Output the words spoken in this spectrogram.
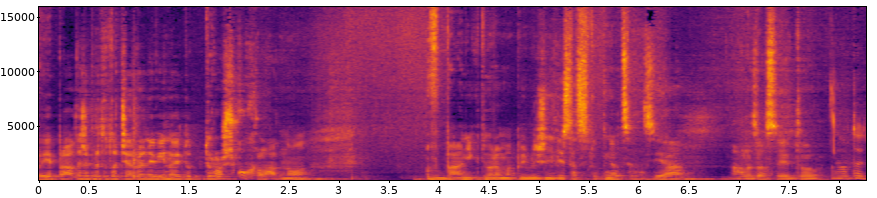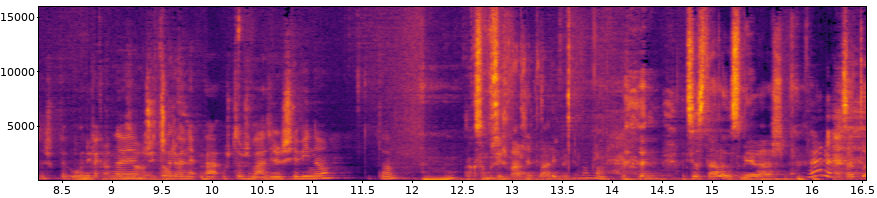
Je pravda, že pre toto červené víno je tu trošku chladno v báni, ktorá má približne 10 stupňov Celzia, ale zase je to... No to je trošku pe- Unikátny pekné, zážitok. červené, vá, už to už vážilšie víno. Toto. Tak sa musíš vážne tváriť pri ňom. Ty sa stále usmievaš. Áno. Za to...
